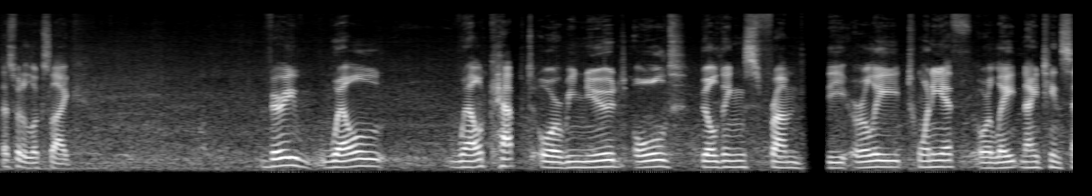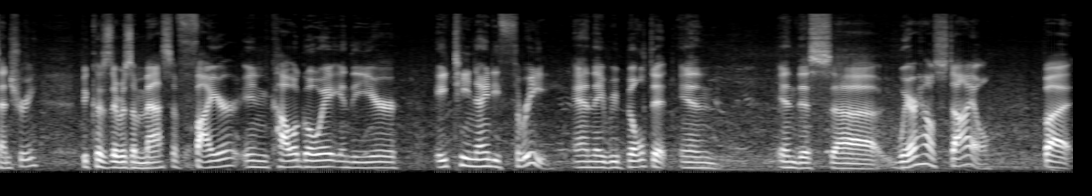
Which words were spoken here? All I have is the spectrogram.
That's what it looks like. Very well well kept or renewed old buildings from the early 20th or late 19th century because there was a massive fire in Kawagoe in the year 1893 and they rebuilt it in in this uh, warehouse style but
